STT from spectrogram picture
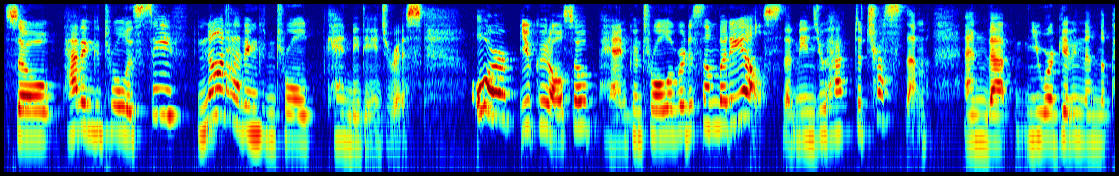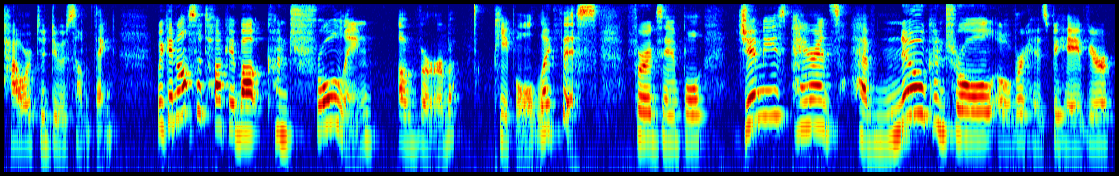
So, having control is safe, not having control can be dangerous. Or you could also hand control over to somebody else. That means you have to trust them and that you are giving them the power to do something. We can also talk about controlling a verb, people, like this. For example, Jimmy's parents have no control over his behavior,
